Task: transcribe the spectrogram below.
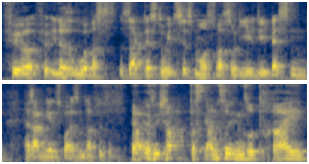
für, für innere Ruhe. Was sagt der Stoizismus, was so die, die besten Herangehensweisen dafür sind? Ja, also ich habe das Ganze in so drei,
